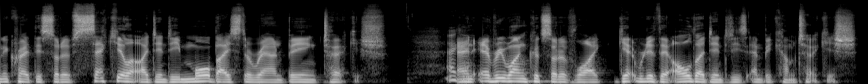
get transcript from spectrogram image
going to create this sort of secular identity, more based around being Turkish." okay. and everyone could sort of like get rid of their old identities and become Turkish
